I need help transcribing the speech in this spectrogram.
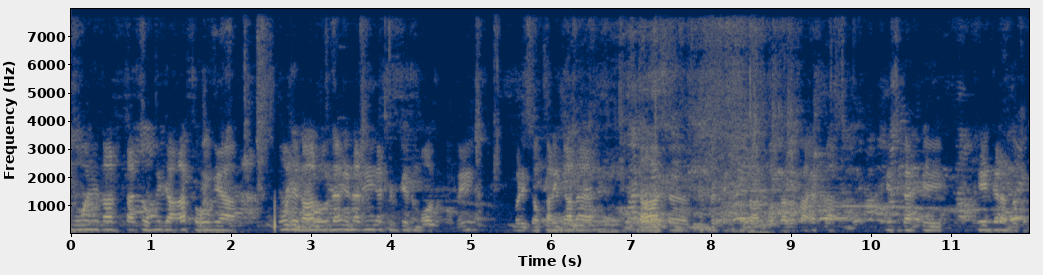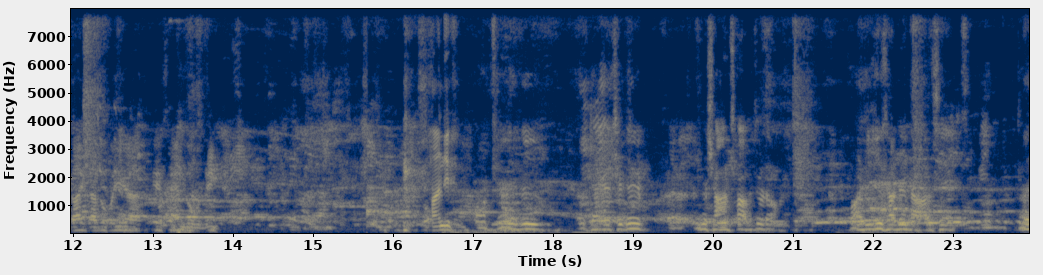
ਉਹ ਇਹਦੇ ਨਾਲ ਟੱਚ ਹੋ ਗਈ ਜਾਂ ਅਰਥ ਹੋ ਗਿਆ। ਉਹਦੇ ਨਾਲ ਉਹਦਾ ਇਹਨਾਂ ਦੀ ਅਚਨਚੇਤ ਮੌਤ ਹੋ ਗਈ। ਬੜੀ ਦੁੱਖ ਵਾਲੀ ਗੱਲ ਹੈ। ਦਾਸ ਜਿੰਦਰ ਸਾਹਿਬ ਦਾ ਇਸ ਕਰਕੇ ਇਹ ਜਿਹੜਾ ਦੁਖਦਾਈ ਗੱਲ ਹੋਈ ਆ ਇਹ ਸਹਿਣਯੋਗ ਨਹੀਂ ਹਾਂਜੀ ਉੱਥੇ ਵੀ ਗਏ ਸੀਗੇ ਨਿਸ਼ਾਨ ਸਾਹਿਬ ਚੜਾਉਣ ਭਾਈ ਜੀ ਸਾਡੇ ਨਾਲ ਸੀ ਤੇ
